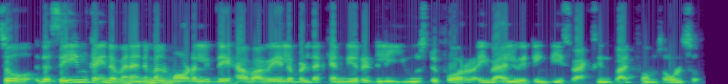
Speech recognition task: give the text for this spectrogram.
So the same kind of an animal model if they have available that can be readily used for evaluating these vaccine platforms also.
